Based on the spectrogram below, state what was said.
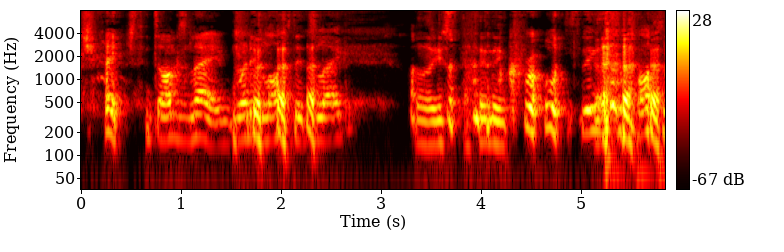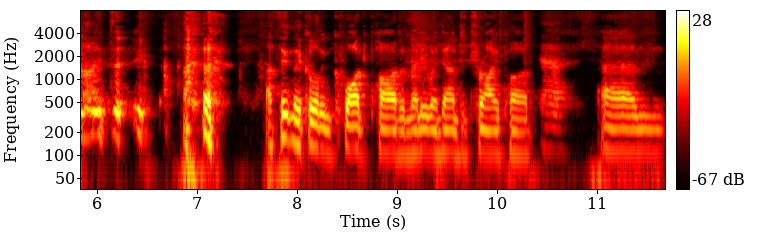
changed the dog's name when it lost its leg. Well, they used- I think they the cruelest thing they could possibly do. I think they called him quad pod, and then he went down to tripod. Yeah. Um,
